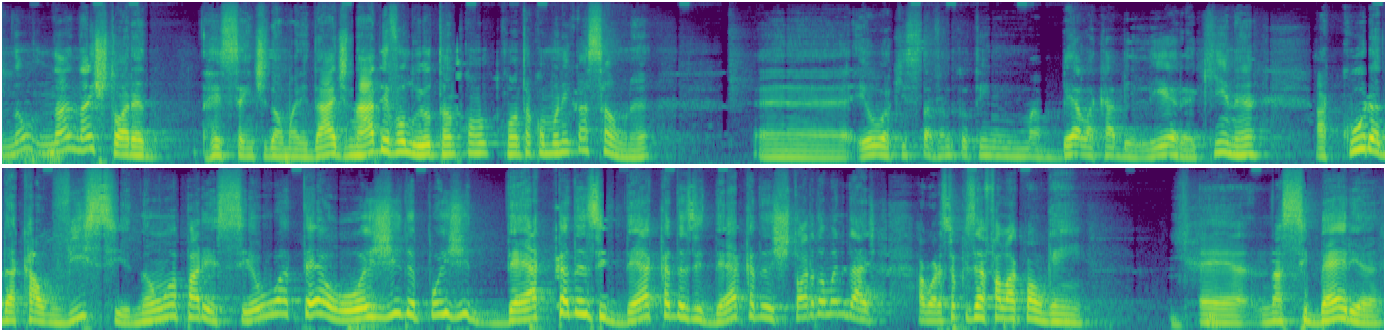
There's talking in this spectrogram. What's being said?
não- na, na história recente da humanidade, nada evoluiu tanto com- quanto a comunicação, né? É, eu aqui, você está vendo que eu tenho uma bela cabeleira aqui, né? A cura da calvície não apareceu até hoje, depois de décadas e décadas e décadas da história da humanidade. Agora, se eu quiser falar com alguém é, na Sibéria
